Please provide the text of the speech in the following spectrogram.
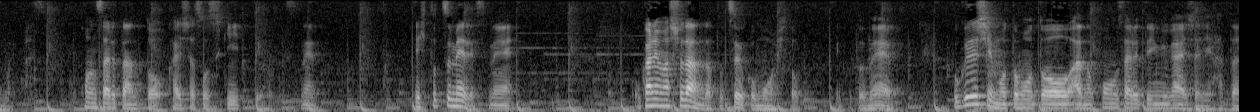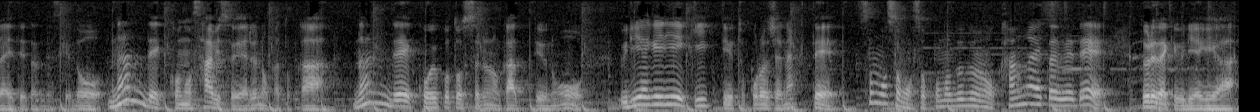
思います。コンサルタント会社組織っていうことですね。で1つ目ですね。お金は手段だと強く思う人ということで僕自身もともとコンサルティング会社に働いてたんですけどなんでこのサービスをやるのかとかなんでこういうことをするのかっていうのを売上利益っていうところじゃなくてそもそもそこの部分を考えた上でどれだけ売り上げが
